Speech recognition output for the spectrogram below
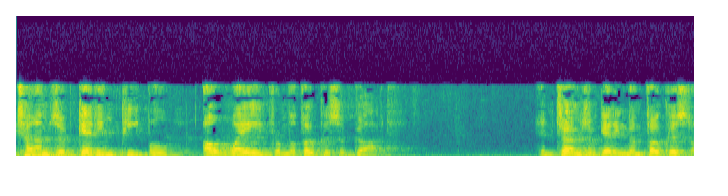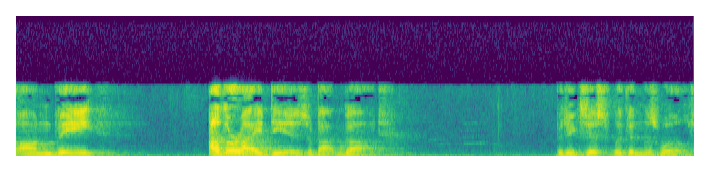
terms of getting people away from the focus of God. In terms of getting them focused on the other ideas about God that exist within this world.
